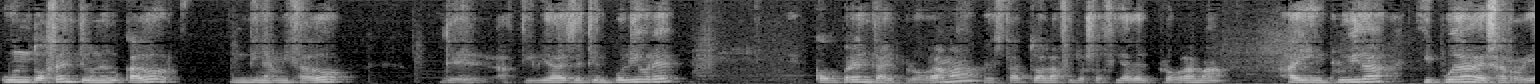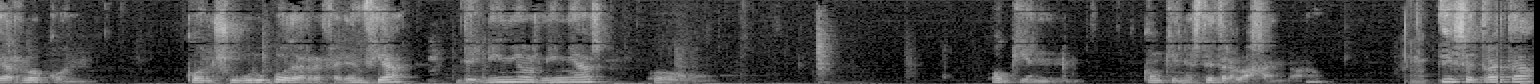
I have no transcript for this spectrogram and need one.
un docente, un educador, un dinamizador de actividades de tiempo libre, comprenda el programa, está toda la filosofía del programa ahí incluida y pueda desarrollarlo con, con su grupo de referencia de niños, niñas o, o quien, con quien esté trabajando. Y se trata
